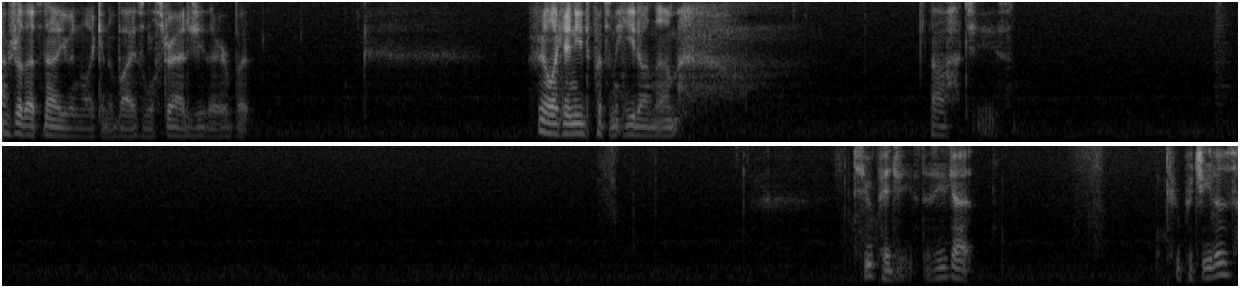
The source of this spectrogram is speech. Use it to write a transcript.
I'm sure that's not even like an advisable strategy there, but feel like I need to put some heat on them. Oh, jeez. Two Pidgeys. Does he got two Pachitas?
